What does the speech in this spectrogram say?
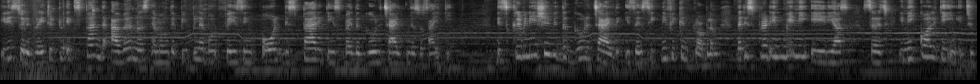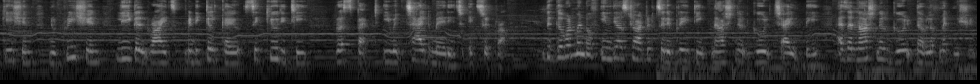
It is celebrated to expand the awareness among the people about facing all disparities by the girl child in the society. Discrimination with the girl child is a significant problem that is spread in many areas such inequality in education, nutrition, legal rights, medical care, security, respect, even child marriage, etc. The government of India started celebrating National Girl Child Day as a national girl development mission.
